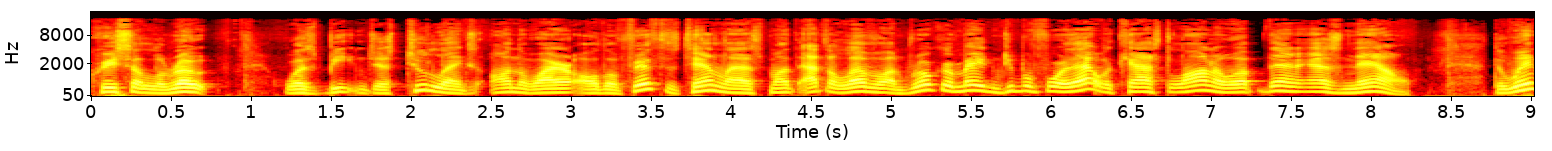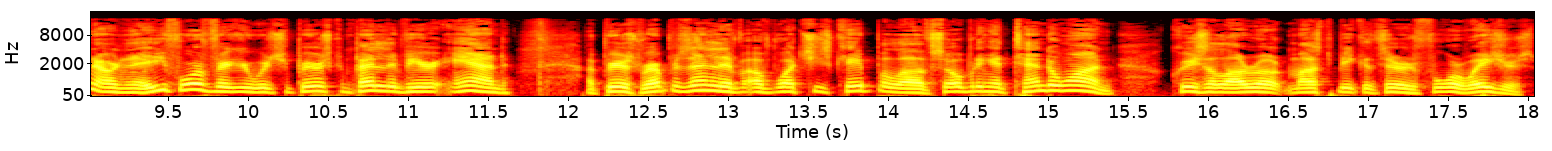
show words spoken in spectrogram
Crisa LaRote was beaten just two lengths on the wire, although fifth is 10 last month at the level, and Broker Maiden two before that with Castellano up then as now. The win earned an 84 figure, which appears competitive here and appears representative of what she's capable of. So opening at 10 to 1, Crisa LaRote must be considered for wagers.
